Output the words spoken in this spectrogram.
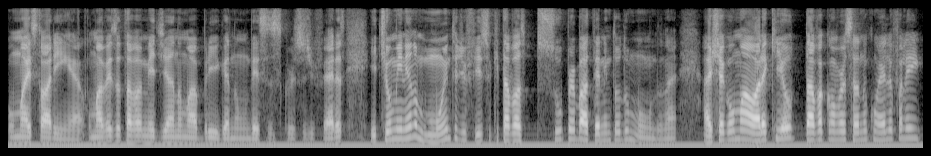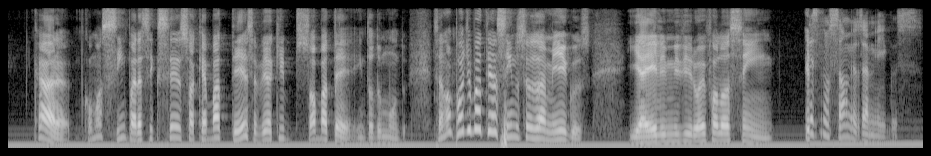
Uma historinha. Uma vez eu tava mediando uma briga num desses cursos de férias e tinha um menino muito difícil que tava super batendo em todo mundo, né? Aí chegou uma hora que eu tava conversando com ele, eu falei: "Cara, como assim? Parece que você só quer bater, você veio aqui só bater em todo mundo. Você não pode bater assim nos seus amigos". E aí ele me virou e falou assim: "Eles não são meus amigos".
